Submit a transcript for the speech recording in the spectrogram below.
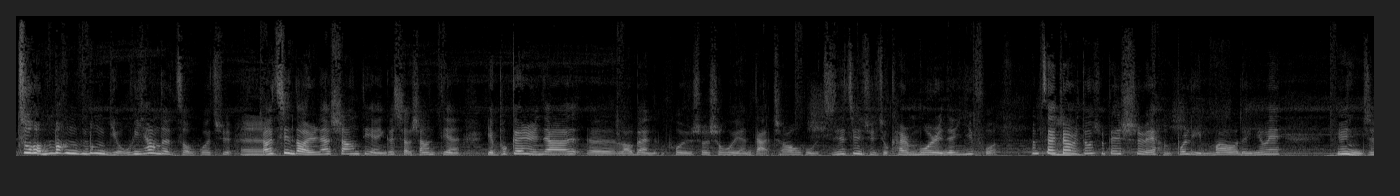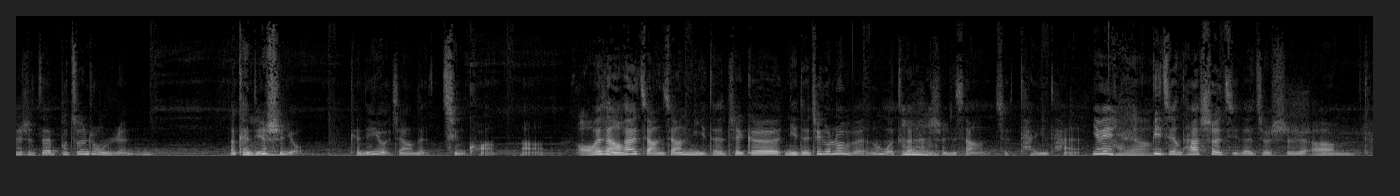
做梦梦游一样的走过去，然后进到人家商店，一个小商店，也不跟人家呃老板或者说售货员打招呼，直接进去就开始摸人家衣服。那么在这儿都是被视为很不礼貌的，因为因为你这是在不尊重人，那肯定是有，肯定有这样的情况啊。我想来讲讲你的这个你的这个论文，我特还是很想就谈一谈，因为毕竟它涉及的就是嗯。呃，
